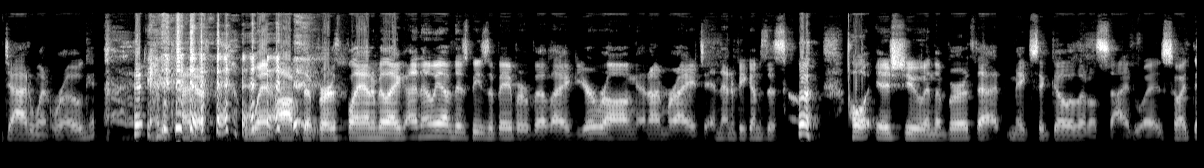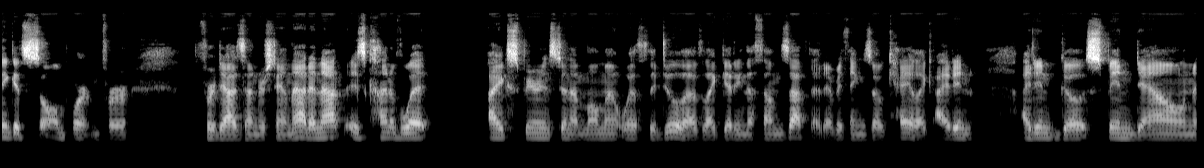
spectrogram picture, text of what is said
dad went rogue and kind of went off the birth plan and be like i know we have this piece of paper but like you're wrong and i'm right. And then it becomes this whole issue in the birth that makes it go a little sideways. So i think it's so important for for dads to understand that. And that is kind of what I experienced in that moment with the doula of like getting the thumbs up that everything's okay. Like I didn't I didn't go spin down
